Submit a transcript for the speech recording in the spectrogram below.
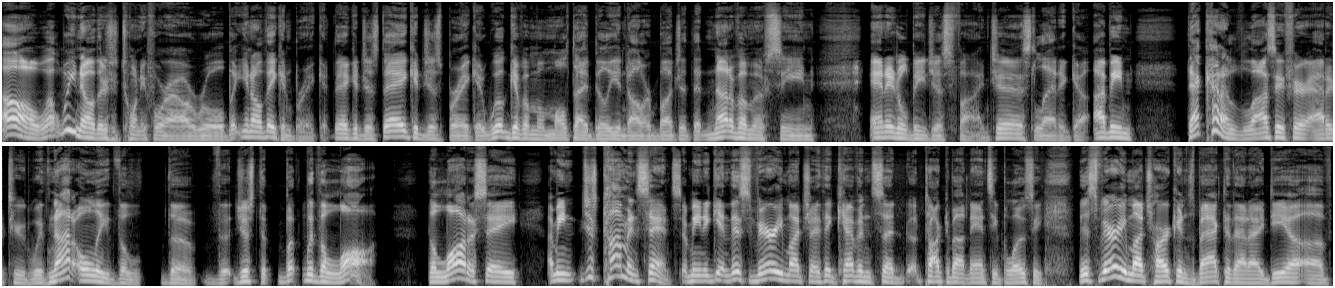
Oh, well, we know there's a 24-hour rule, but you know, they can break it. They could just they could just break it. We'll give them a multi-billion dollar budget that none of them have seen and it'll be just fine. Just let it go. I mean, that kind of laissez-faire attitude with not only the the the just the but with the law. The law to say, I mean, just common sense. I mean, again, this very much, I think Kevin said, talked about Nancy Pelosi. This very much harkens back to that idea of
